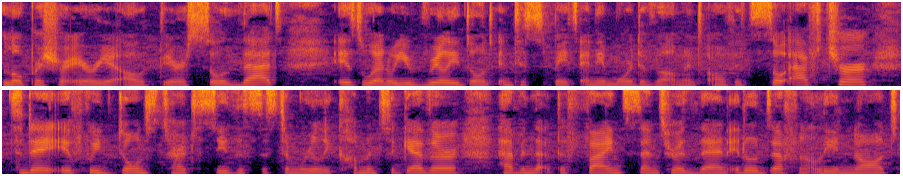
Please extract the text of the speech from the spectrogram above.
low pressure area out there. So that is when we really don't anticipate any more development of it. So after today if we don't start to see the system really coming together having that defined center then it'll definitely not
